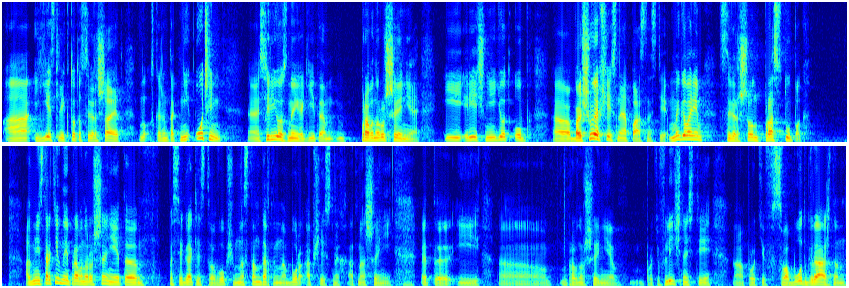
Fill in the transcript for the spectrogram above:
А если кто-то совершает, ну, скажем так, не очень э, серьезные какие-то правонарушения, и речь не идет об э, большой общественной опасности, мы говорим «совершен проступок». Административные правонарушения – это посягательство, в общем, на стандартный набор общественных отношений. Это и э, правонарушение против личности, э, против свобод граждан,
